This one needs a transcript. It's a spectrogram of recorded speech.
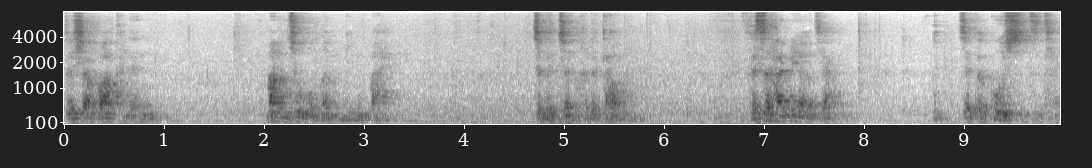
这笑话可能帮助我们明白这个整合的道理。可是还没有讲这个故事之前，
